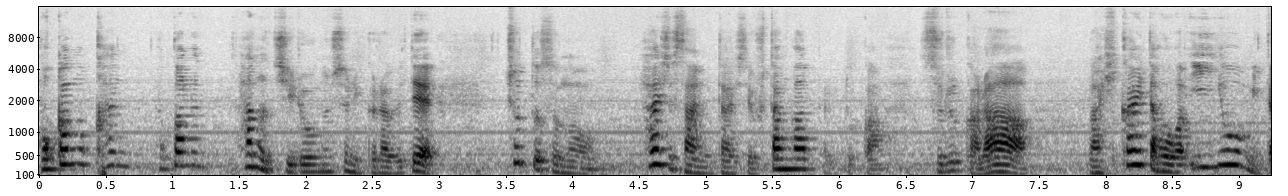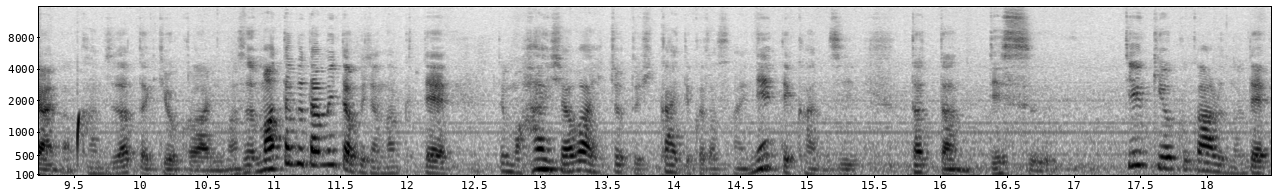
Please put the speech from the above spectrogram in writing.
他のか他の歯の治療の人に比べてちょっとその歯医者さんに対して負担があったりとかするから、まあ、控えた方がいいよみたいな感じだった記憶があります。全くダメってわけじゃなくてでも歯医者はちょっと控えてくださいねって感じだったんです。っていう記憶があるので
